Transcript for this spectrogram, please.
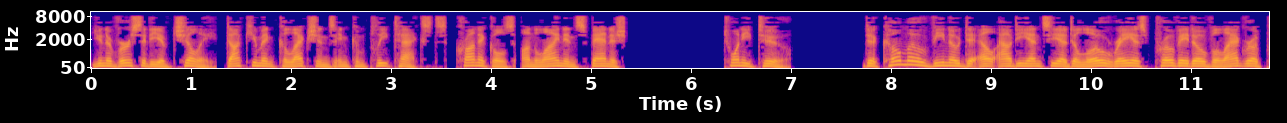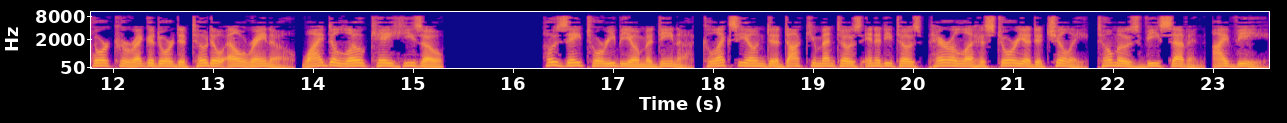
University of Chile, document collections in complete texts, chronicles online in Spanish 22 De como vino de el audiencia de lo reyes provedo Villagra por corregidor de todo el reino, y de lo que hizo José Toribio Medina, Colección de documentos inéditos para la historia de Chile, tomos v7, IV.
